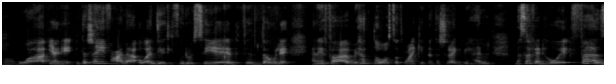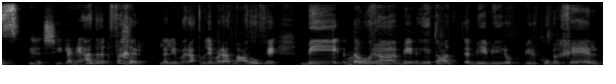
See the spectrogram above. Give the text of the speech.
نعم. ويعني أنت شايف على وأندية الفروسية في الدولة يعني فبهالتوسط طبعا أكيد أنت شو رأيك بهالمسافة؟ يعني هو فاز بهالشيء. يعني هذا فخر للإمارات والإمارات معروفة بدو معروفين. بأنه هي تقعد بركوب الخيل.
